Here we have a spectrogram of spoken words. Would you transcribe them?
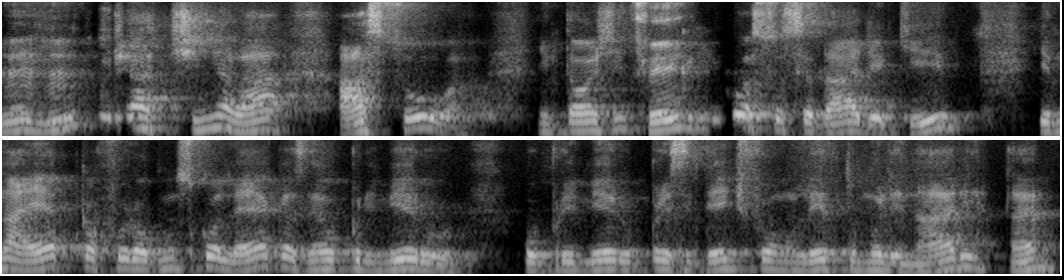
Uhum. Já tinha lá a SOA. Então a gente Sim. criou a sociedade aqui, e na época foram alguns colegas, né? O primeiro, o primeiro presidente foi um Leto Molinari, né?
